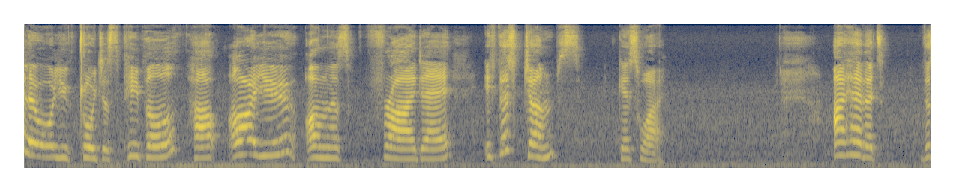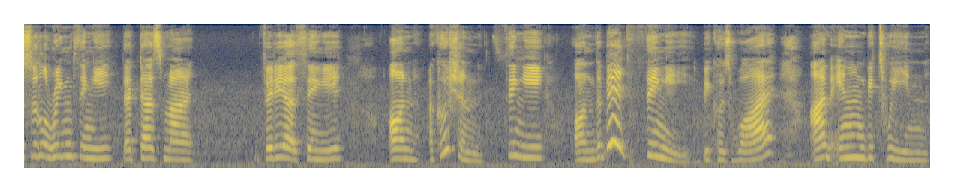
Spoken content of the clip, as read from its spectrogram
Hello, all you gorgeous people. How are you on this Friday? If this jumps, guess why? I have it, this little ring thingy that does my video thingy on a cushion thingy on the bed thingy. Because why? I'm in between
